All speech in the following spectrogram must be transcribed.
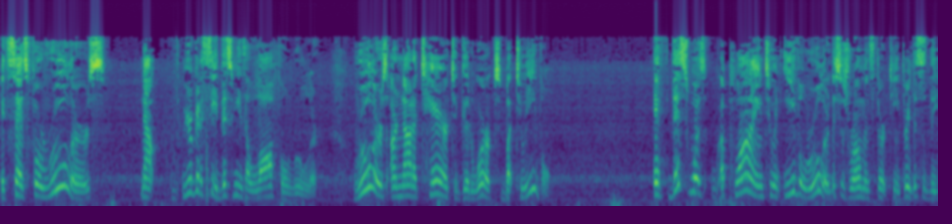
it says, For rulers, now, you're going to see this means a lawful ruler. Rulers are not a terror to good works, but to evil if this was applying to an evil ruler, this is Romans 13:3. This is the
